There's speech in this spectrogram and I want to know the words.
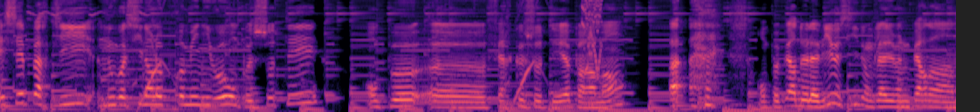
Et c'est parti, nous voici dans le premier niveau, on peut sauter, on peut euh, faire que sauter apparemment. Ah, on peut perdre de la vie aussi, donc là je viens de perdre un,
